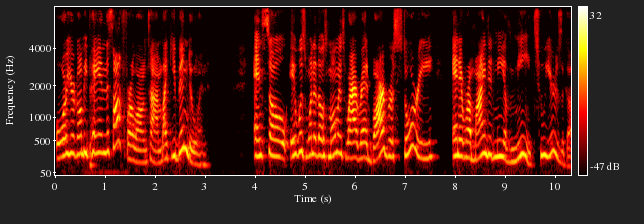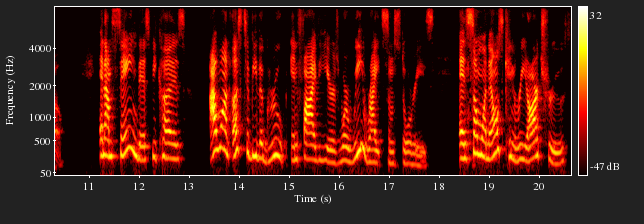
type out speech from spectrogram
or you're going to be paying this off for a long time, like you've been doing. And so it was one of those moments where I read Barbara's story and it reminded me of me two years ago. And I'm saying this because I want us to be the group in five years where we write some stories and someone else can read our truth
